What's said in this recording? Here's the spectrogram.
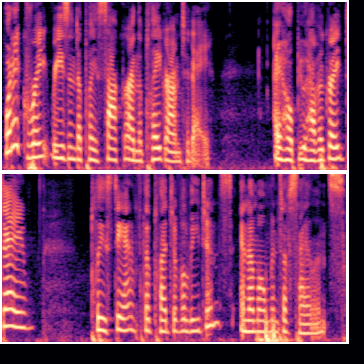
What a great reason to play soccer on the playground today. I hope you have a great day. Please stand for the Pledge of Allegiance and a moment of silence.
